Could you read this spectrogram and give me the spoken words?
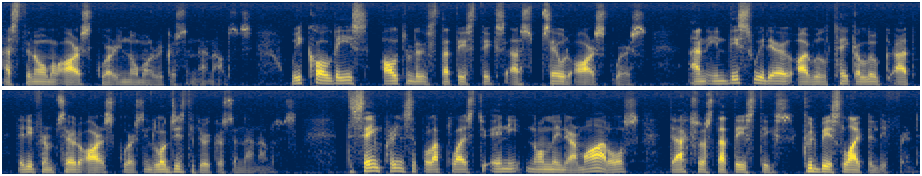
as the normal R-square in normal regression analysis. We call these alternative statistics as pseudo R-squares and in this video I will take a look at the different pseudo R-squares in logistic regression analysis. The same principle applies to any nonlinear models, the actual statistics could be slightly different.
